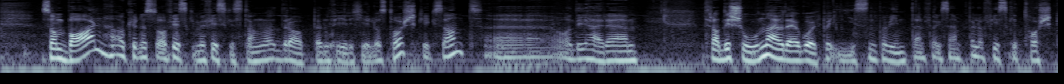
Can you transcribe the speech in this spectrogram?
som, barn å kunne stå og fiske med fiskestang og dra opp en fire kilos torsk. ikke sant? Eh, og de her eh, Tradisjonen er jo det å gå ut på isen på vinteren f.eks. og fiske torsk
